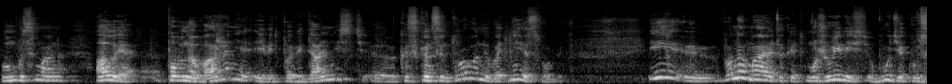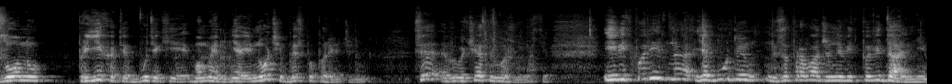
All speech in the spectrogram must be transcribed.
омбудсмана, але повноваження і відповідальність е, сконцентровані в одній особі. І е, вона має так можливість в будь-яку зону приїхати в будь-який момент дня і ночі без попередження. Це величезні можливості. І відповідно, як буде запроваджені відповідальні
